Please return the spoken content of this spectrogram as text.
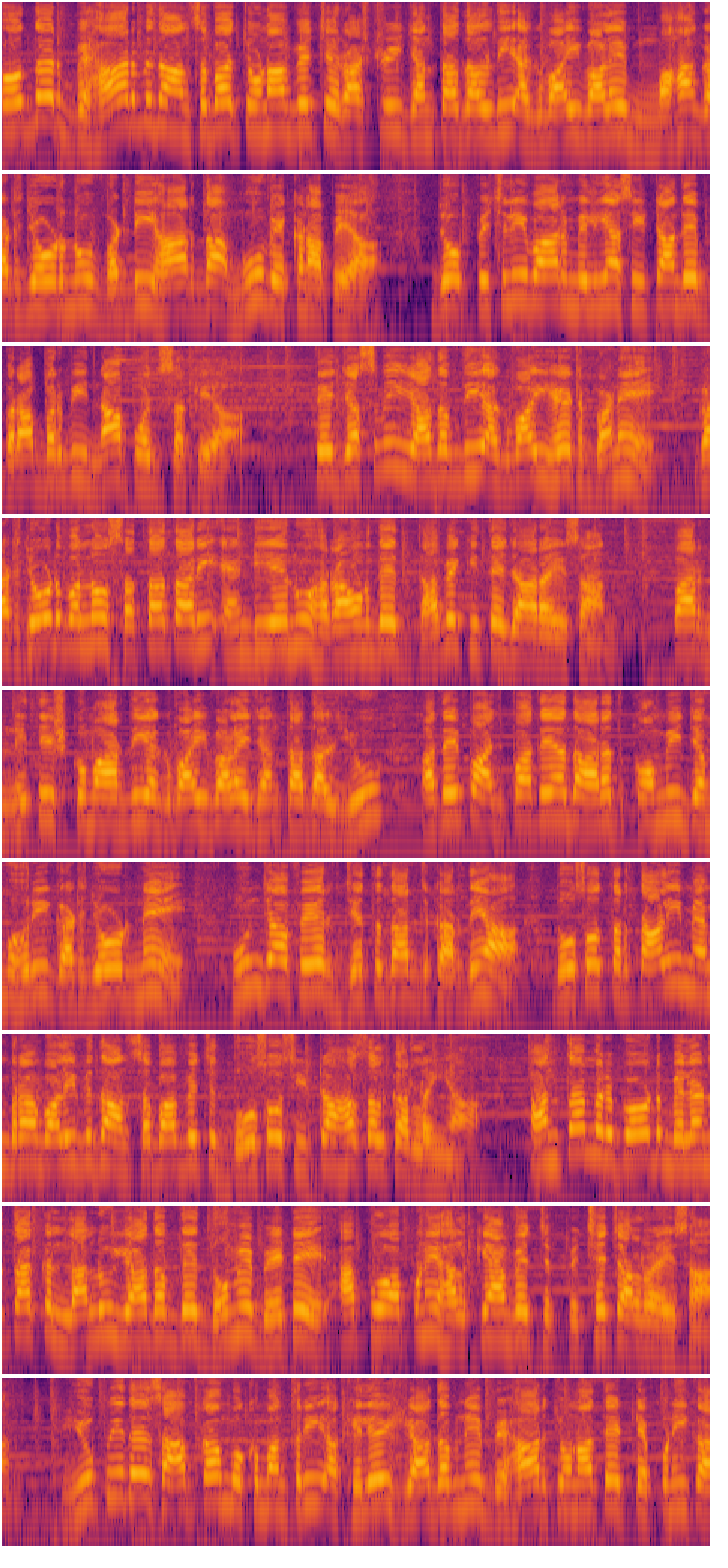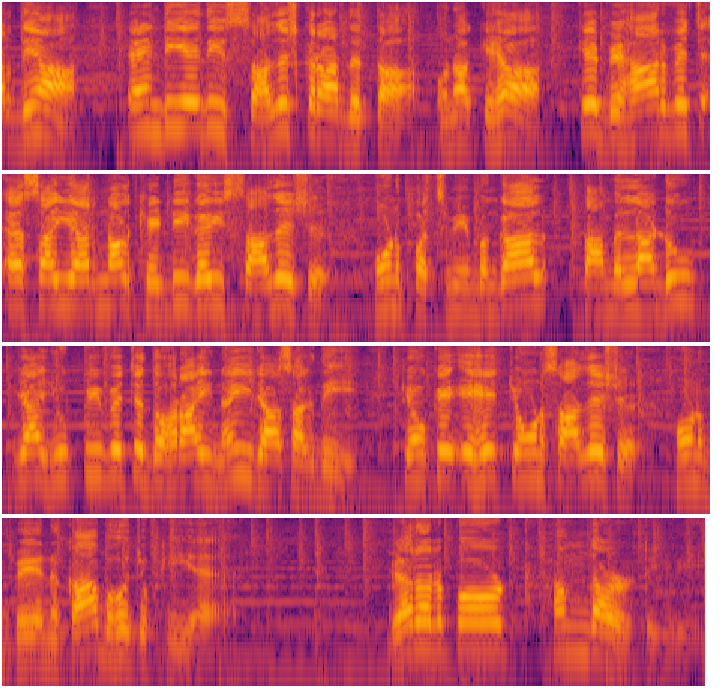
ਉਧਰ ਬਿਹਾਰ ਵਿਧਾਨ ਸਭਾ ਚੋਣਾਂ ਵਿੱਚ ਰਾਸ਼ਟਰੀ ਜਨਤਾ ਦਲ ਦੀ ਅਗਵਾਈ ਵਾਲੇ ਮਹਾਗਠਜੋੜ ਨੂੰ ਵੱਡੀ ਹਾਰ ਦਾ ਮੂੰਹ ਵੇਖਣਾ ਪਿਆ, ਜੋ ਪਿਛਲੀ ਵਾਰ ਮਿਲੀਆਂ ਸੀਟਾਂ ਦੇ ਬਰਾਬਰ ਵੀ ਨਾ ਪੁੱਜ ਸਕਿਆ। ਤੇ ਜਸਵੀ ਯਾਦਵ ਦੀ ਅਗਵਾਈ ਹੇਠ ਬਣੇ ਗਠਜੋੜ ਵੱਲੋਂ ਸੱਤਾਧਾਰੀ ਐਨਡੀਏ ਨੂੰ ਹਰਾਉਣ ਦੇ ਦਾਅਵੇ ਕੀਤੇ ਜਾ ਰਹੇ ਸਨ। ਪਰ ਨਿਤਿਸ਼ ਕੁਮਾਰ ਦੀ ਅਗਵਾਈ ਵਾਲੇ ਜਨਤਾ ਦਲ ਯੂ ਅਤੇ ਭਾਜਪਾ ਤੇ ਆਧਾਰਿਤ ਕੌਮੀ ਜਮਹੂਰੀ ਗਠਜੋੜ ਨੇ ਹੁਣ ਜਾਂ ਫੇਰ ਜਿੱਤ ਦਰਜ ਕਰਦਿਆਂ 243 ਮੈਂਬਰਾਂ ਵਾਲੀ ਵਿਧਾਨ ਸਭਾ ਵਿੱਚ 200 ਸੀਟਾਂ ਹਾਸਲ ਕਰ ਲਈਆਂ। ਅੰਤਮ ਰਿਪੋਰਟ ਮਿਲਣ ਤੱਕ ਲਾਲੂ ਯਾਦਵ ਦੇ ਦੋਵੇਂ ਬੇਟੇ ਆਪੋ ਆਪਣੇ ਹਲਕਿਆਂ ਵਿੱਚ ਪਿੱਛੇ ਚੱਲ ਰਹੇ ਸਨ। ਯੂਪੀ ਦੇ ਸਾਬਕਾ ਮੁੱਖ ਮੰਤਰੀ ਅਖਿਲੇਸ਼ ਯਾਦਵ ਨੇ ਬਿਹਾਰ ਚੋਣਾਂ ਤੇ ਟਿੱਪਣੀ ਕਰਦਿਆਂ ਐਨਡੀਏ ਦੀ ਸਾਜ਼ਿਸ਼ ਕਰਾਰ ਦਿੱਤਾ। ਉਹਨਾਂ ਕਿਹਾ ਕਿ ਬਿਹਾਰ ਵਿੱਚ ਐਸਆਈਆਰ ਨਾਲ ਖੇਡੀ ਗਈ ਸਾਜ਼ਿਸ਼ ਹੁਣ ਪੱਛਮੀ ਬੰਗਾਲ, ਤਾਮਿਲਨਾਡੂ ਜਾਂ ਯੂਪੀ ਵਿੱਚ ਦੁਹਰਾਈ ਨਹੀਂ ਜਾ ਸਕਦੀ, ਕਿਉਂਕਿ ਇਹ ਚੋਣ ਸਾਜ਼ਿਸ਼ ਹੁਣ ਬੇਨਕਾਬ ਹੋ ਚੁੱਕੀ ਹੈ। Bureau report Hamdard TV.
